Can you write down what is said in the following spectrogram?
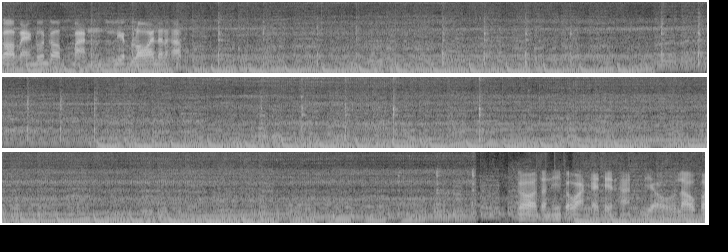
ก็แปลงนู้นก็ปั่นเรียบร้อยแล้วนะครับ ก็ตอนนี้ก็หวานใกล้เสร็จฮะ เดี๋ยวเราก็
